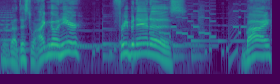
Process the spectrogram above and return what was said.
What about this one? I can go in here. Free bananas. Bye.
